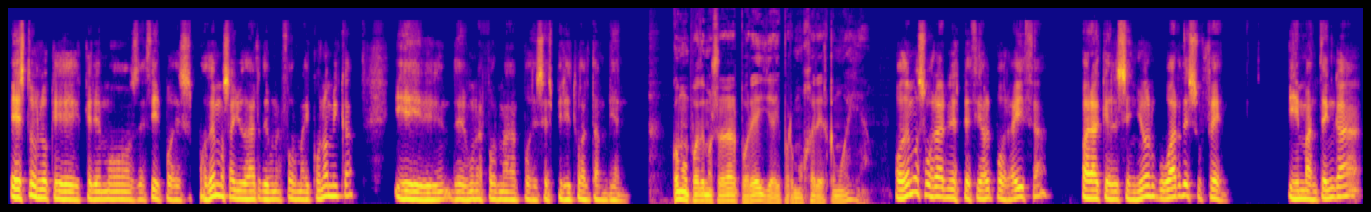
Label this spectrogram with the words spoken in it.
esto es lo que queremos decir, pues podemos ayudar de una forma económica y de una forma pues espiritual también. ¿Cómo podemos orar por ella y por mujeres como ella? Podemos orar en especial por Aiza para que el Señor guarde su fe y mantenga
